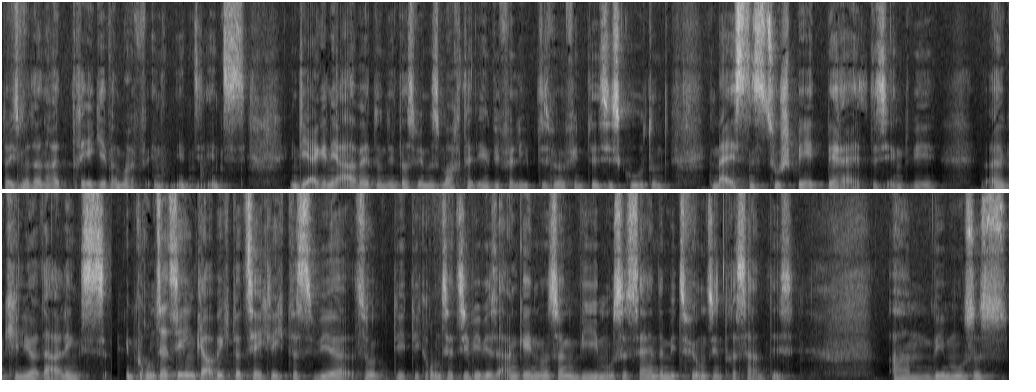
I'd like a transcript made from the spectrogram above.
da ist man dann halt träge, weil man in, in, ins, in die eigene Arbeit und in das, wie man es macht, halt irgendwie verliebt ist. Man findet, das ist gut und meistens zu spät bereit, das irgendwie äh, Kill Your Darlings. Im Grundsätzlichen glaube ich tatsächlich, dass wir so die, die Grundsätze, wie wir es angehen, wir sagen, wie muss es sein, damit es für uns interessant ist, ähm, wie, muss es,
